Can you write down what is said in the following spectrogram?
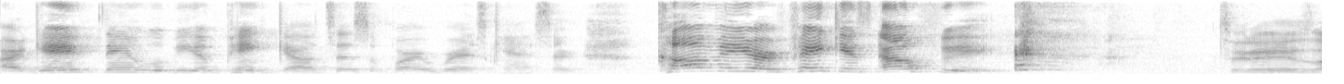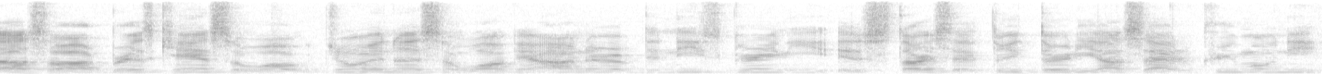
Our game theme will be a pink out to support breast cancer. Come in your pinkest outfit. Today is also our breast cancer walk. Join us and walk in honor of Denise Gurney. It starts at 3.30 outside of Crete-Monee.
